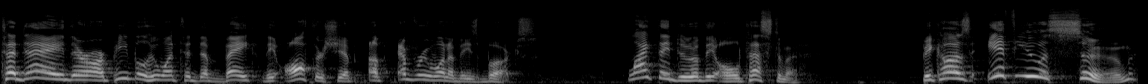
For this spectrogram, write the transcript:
Today, there are people who want to debate the authorship of every one of these books, like they do of the Old Testament. Because if you assume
